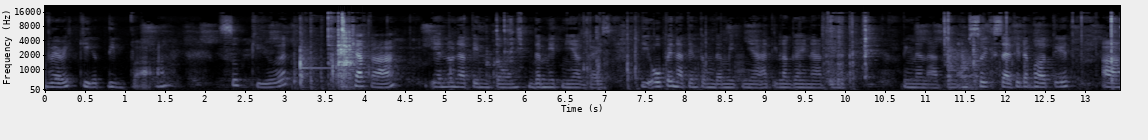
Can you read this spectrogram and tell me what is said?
very cute, di ba? So cute. At saka, iano natin tong damit niya guys. I-open natin tong damit niya at ilagay natin. Tingnan natin. I'm so excited about it. Ah,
